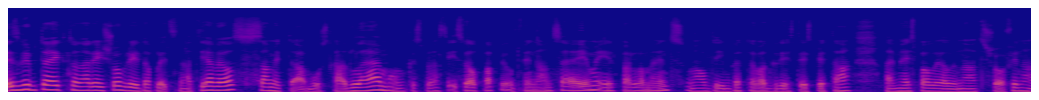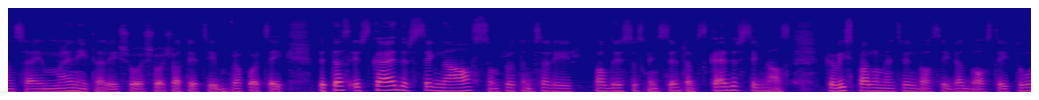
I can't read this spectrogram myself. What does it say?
Es gribu teikt, un arī šobrīd apliecināt, ja vēl samitā būs kādi lēmumi, kas prasīs vēl papildu finansējumu, ir parlaments un valdība gatava atgriezties pie tā, lai mēs palielinātu šo finansējumu, mainītu arī šo, šo, šo attiecību proporciju. Bet tas ir skaidrs signāls, un, protams, arī paldies Saskaņas centram skaidrs signāls, ka viss parlaments vienbalsīgi atbalstīja to,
